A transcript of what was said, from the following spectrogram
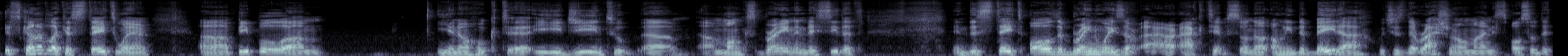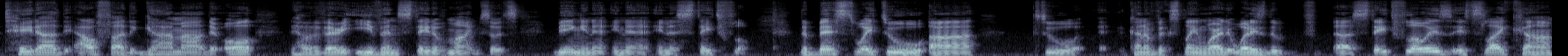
It's kind of like a state where uh, people, um, you know, hooked uh, EEG into um, a monk's brain, and they see that in this state, all the brain waves are, are active. So not only the beta, which is the rational mind, it's also the theta, the alpha, the gamma. They're all they have a very even state of mind. So it's being in a in a in a state flow. The best way to uh, to kind of explain what what is the uh, state flow is, it's like uh,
